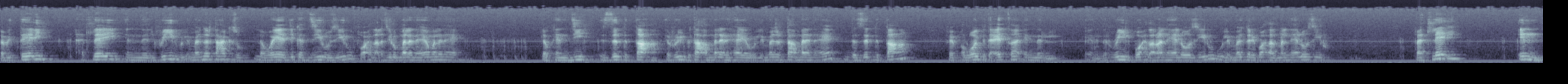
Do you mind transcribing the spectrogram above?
فبالتالي هتلاقي إن ال real وال imaginary اتعكسوا لو هي دي كانت zero zero فواحد على zero بما لا نهاية وما لا نهاية. لو كان دي ال Z بتاعها ال real بتاعها بما لا نهاية وال imaginary بتاعها بما لا نهاية ده ال Z بتاعها. فيبقى ال Y بتاعتها إن ال... إن ال real بواحد على ما لا نهاية اللي هو zero وال imaginary بواحد على ما لا نهاية اللي هو zero فهتلاقي إن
